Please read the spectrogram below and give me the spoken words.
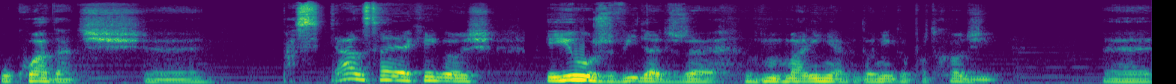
układać e, pasjansa jakiegoś. I już widać, że Maliniak do niego podchodzi, e,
